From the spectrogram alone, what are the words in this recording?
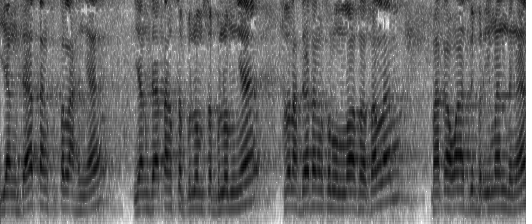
yang datang setelahnya yang datang sebelum-sebelumnya setelah datang Rasulullah SAW maka wajib beriman dengan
